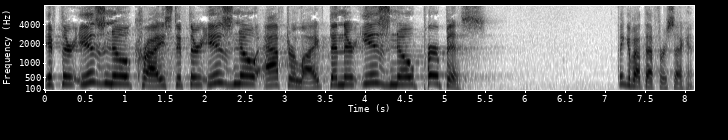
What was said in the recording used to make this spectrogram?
if there is no Christ, if there is no afterlife, then there is no purpose. Think about that for a second.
